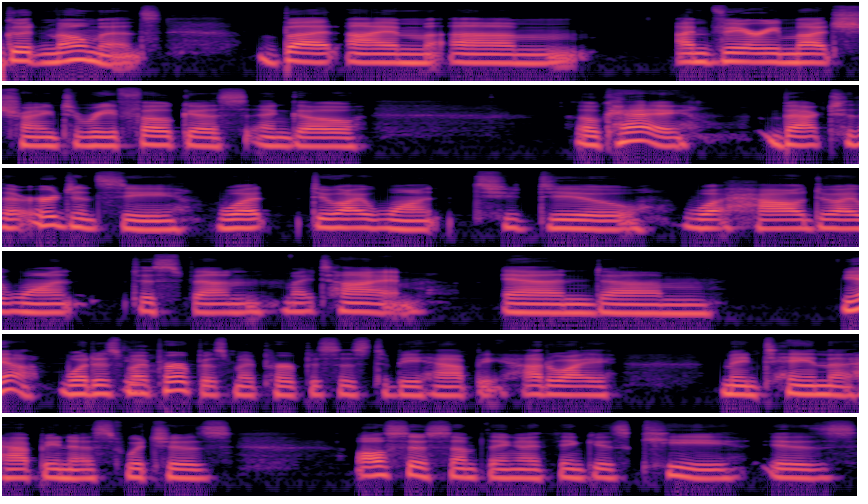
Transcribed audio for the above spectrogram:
good moments, but I'm um, I'm very much trying to refocus and go. Okay, back to the urgency. What do I want to do? What how do I want to spend my time? And um yeah, what is my purpose? My purpose is to be happy. How do I maintain that happiness, which is also something I think is key is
